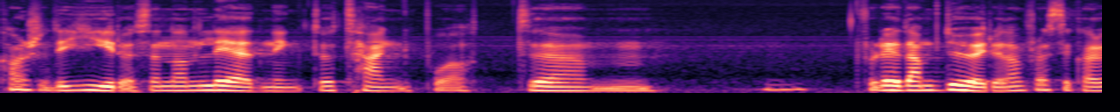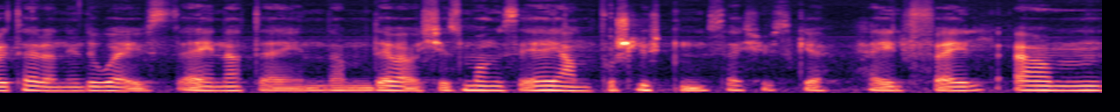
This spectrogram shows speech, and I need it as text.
kanskje det gir oss en anledning til å tenke på at um, For de dør jo, de fleste karakterene i The Waves. En etter. De, det var jo ikke så mange som er igjen på slutten, så jeg husker helt feil. Um,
